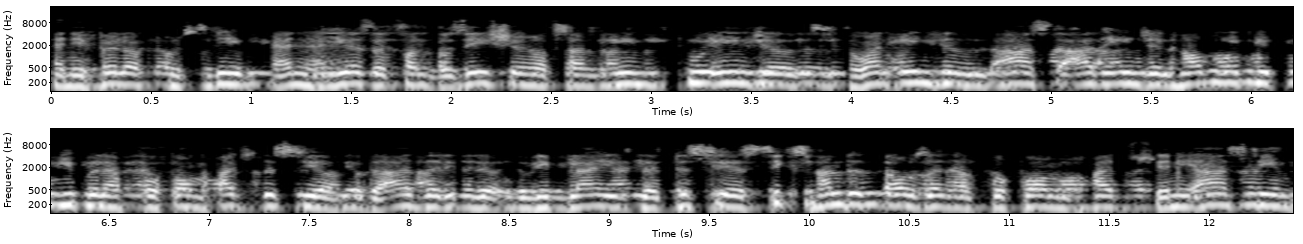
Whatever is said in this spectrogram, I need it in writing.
and he fell off to sleep and he hears a conversation of some two angels. One angel asked the other angel, how many people have performed Hajj this year? The other replies that this year 600,000 have performed Hajj. Then he asked him,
